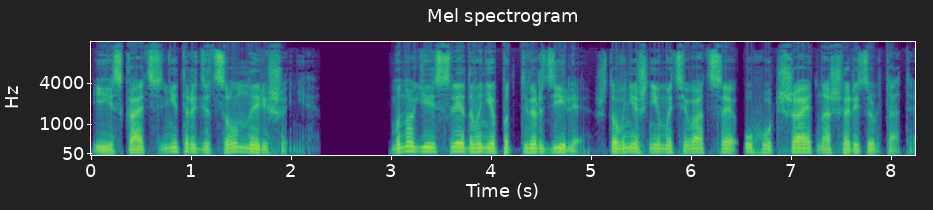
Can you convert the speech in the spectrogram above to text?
и искать нетрадиционные решения. Многие исследования подтвердили, что внешняя мотивация ухудшает наши результаты,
